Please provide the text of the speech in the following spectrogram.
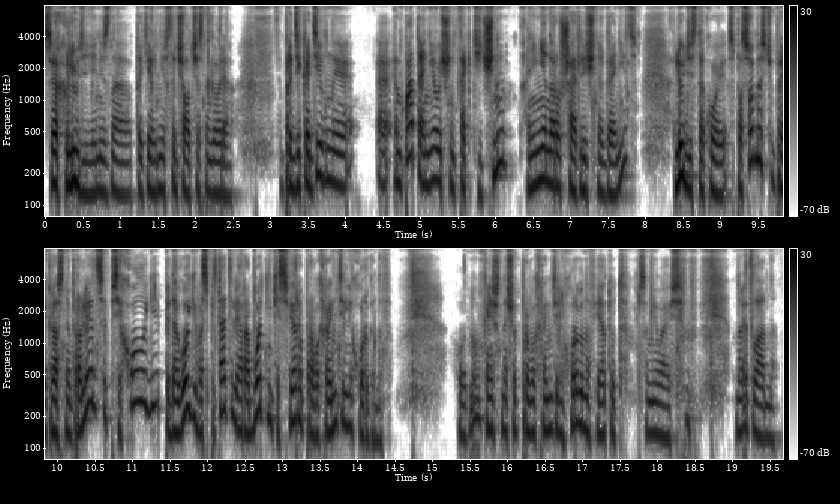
сверхлюди, я не знаю, таких не встречал, честно говоря. Предикативные э, эмпаты, они очень тактичны, они не нарушают личных границ. Люди с такой способностью, прекрасные управленцы, психологи, педагоги, воспитатели, работники сферы правоохранительных органов. Вот, ну, конечно, насчет правоохранительных органов я тут сомневаюсь, но это ладно.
